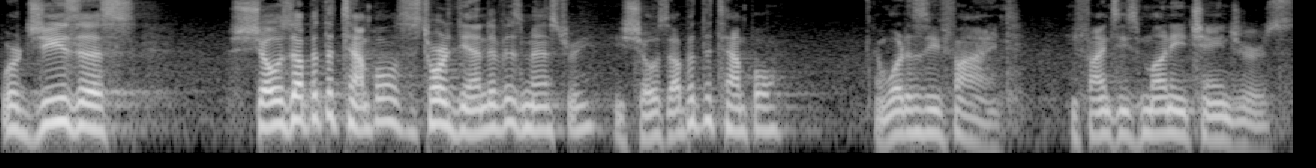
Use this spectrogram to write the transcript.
where Jesus shows up at the temple. This is towards the end of his ministry. He shows up at the temple, and what does he find? He finds these money changers.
